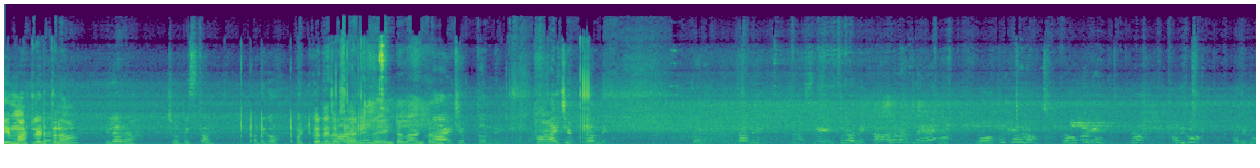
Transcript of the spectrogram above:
ఏం మాట్లాడుతున్నావు? ఇలా రా చూపిస్తాను. అదిగో. పట్టుకోలేదు ఒకసారి ఏంటో అంటాను హాయ్ చెప్తుంది. హాయ్ చెప్తుంది. కానీ నా స్నేహితురాలి కాలం ఉందే లోపలికి లోపలికి అదిగో అదిగో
